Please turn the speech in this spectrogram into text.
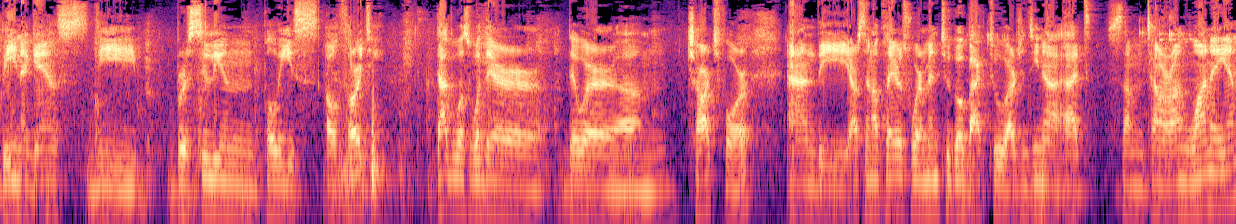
being against the Brazilian police authority. That was what they're, they were um, charged for. And the Arsenal players were meant to go back to Argentina at some time around 1 a.m.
